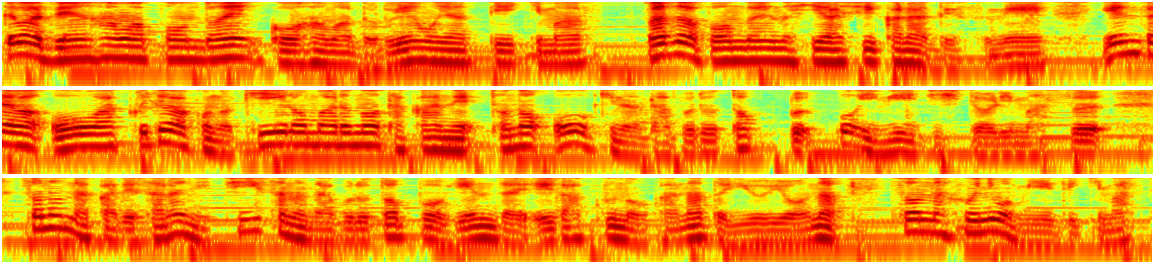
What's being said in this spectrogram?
では前半はポンド円、後半はドル円をやっていきます。まずはポンド円の日足からですね。現在は大枠ではこの黄色丸の高値との大きなダブルトップをイメージしております。その中でさらに小さなダブルトップを現在描くのかなというような、そんな風にも見えてきます。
